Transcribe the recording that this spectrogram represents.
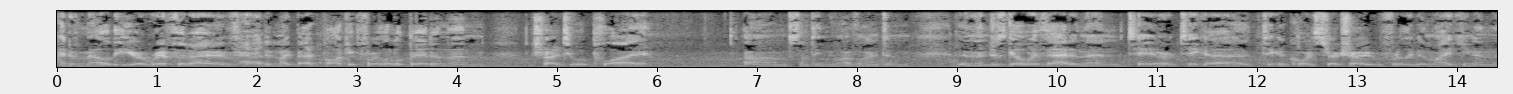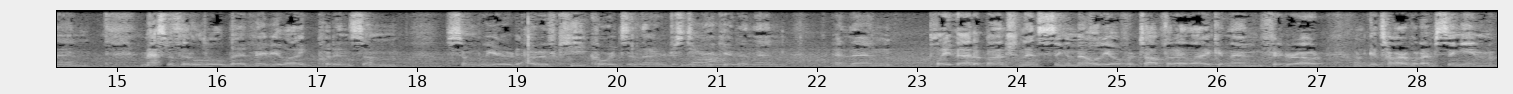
kind of melody or riff that I've had in my back pocket for a little bit, and then try to apply um, something new I've learned, and and then just go with that, and then take or take a take a chord structure I've really been liking, and then mess with it a little bit. Maybe like put in some some weird out of key chords in there just to Yeah. make it, and then and then play that a bunch, and then sing a melody over top that I like, and then figure out on guitar what I'm singing,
